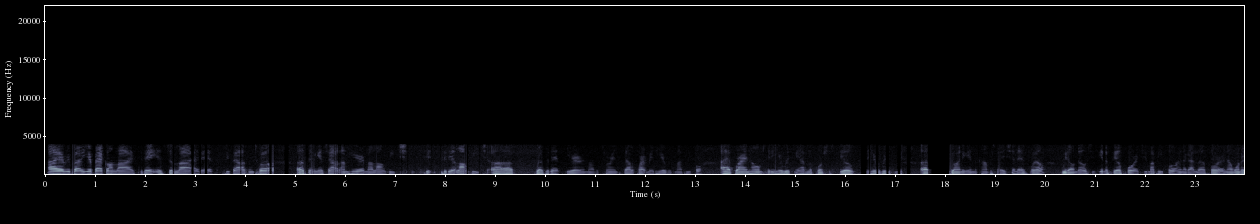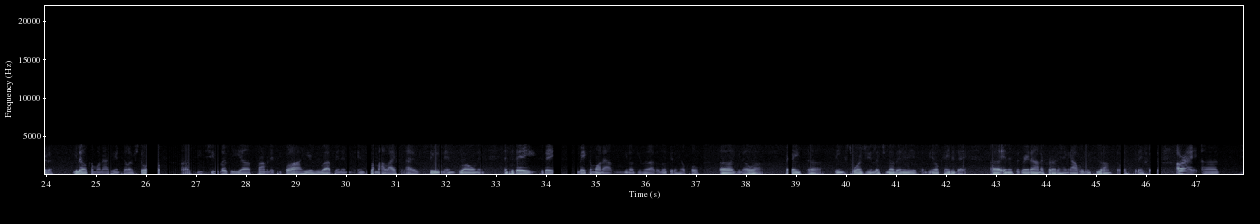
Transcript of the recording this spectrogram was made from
Hi, everybody. You're back on live. Today is July 5th, 2012. Uh, sending a shout. I'm here in my Long Beach, city of Long Beach uh, residence here in my Victorian style apartment here with my people. I have Brian Holmes sitting here with me. I have LaPortia Steele sitting here with me, uh, joining in the conversation as well. We don't know. She's getting a feel for it. She's my people, and I got love for her, and I want her to, you know, come on out here and tell her story. She, she's one of the uh, prominent people out here who I've been in, in my life and I've seen and grown. And, and today, today may come on out and you know give out a little bit of helpful, uh, you know, uh, faith uh, things towards you and let you know that it is going to be okay today. Uh, and it's a great honor for her to hang out with me too. I'm so blessed today. All right. Uh,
